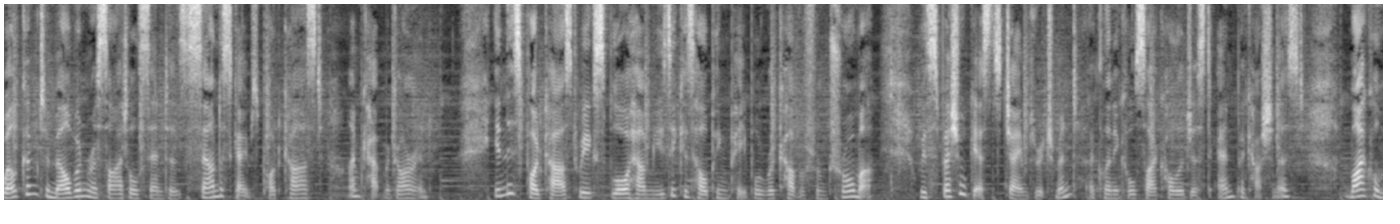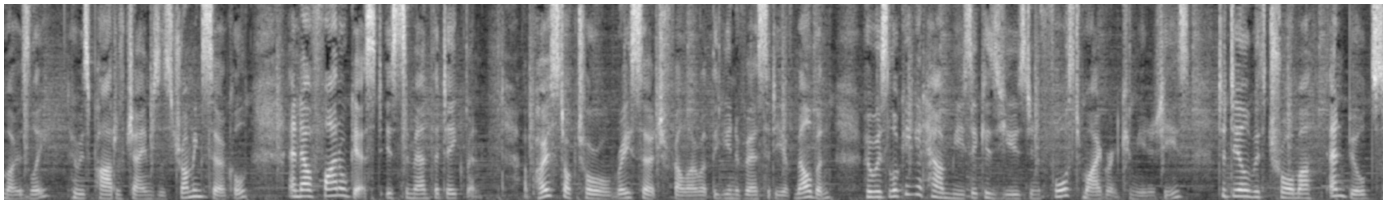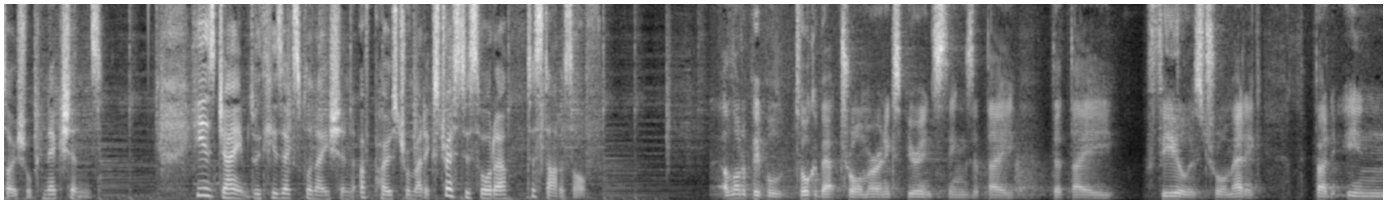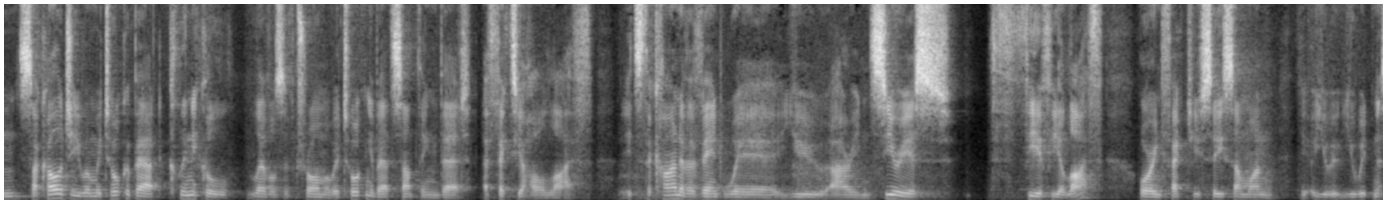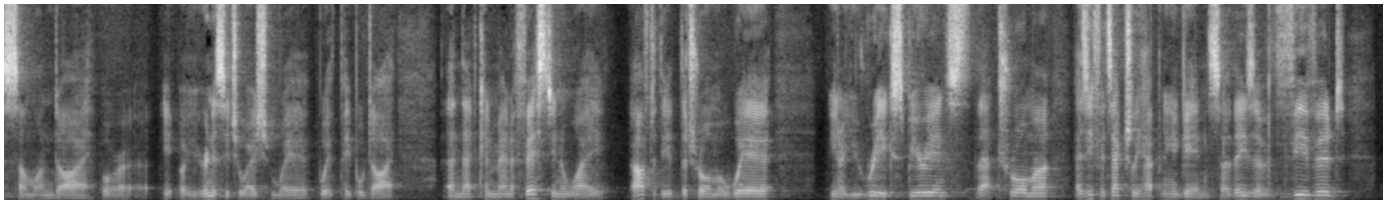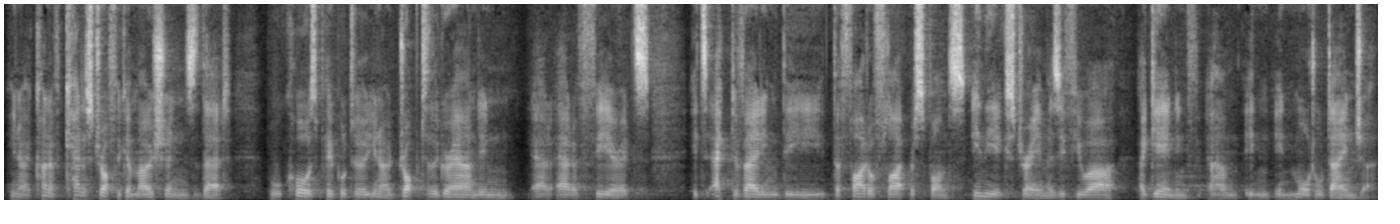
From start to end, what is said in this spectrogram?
Welcome to Melbourne Recital Centre's Sound Escapes podcast. I'm Kat McGoran. In this podcast, we explore how music is helping people recover from trauma, with special guests James Richmond, a clinical psychologist and percussionist, Michael Mosley, who is part of James's drumming circle, and our final guest is Samantha Dieckmann, a postdoctoral research fellow at the University of Melbourne, who is looking at how music is used in forced migrant communities to deal with trauma and build social connections. Here's James with his explanation of post traumatic stress disorder to start us off. A lot of people talk about trauma and experience things that they, that they feel as traumatic. But in psychology, when we talk about clinical levels of trauma, we're talking about something that affects your whole life. It's the kind of event where you are in serious fear for your life, or in fact, you see someone, you, you witness someone die, or, or you're in a situation where, where people die. And that can manifest in a way after the, the trauma where you know you re-experience that trauma as if it's actually happening again. So these are vivid, you know, kind of catastrophic emotions that will cause people to you know drop to the ground in out, out of fear. It's it's activating the, the fight or flight response in the extreme, as if you are again in um, in, in mortal danger.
